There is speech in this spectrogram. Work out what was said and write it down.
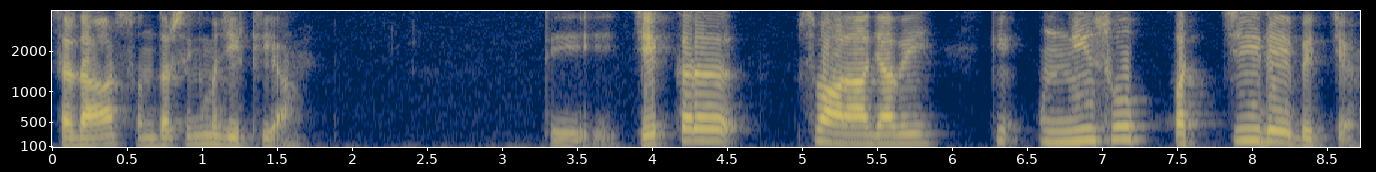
ਸਰਦਾਰ ਸੁੰਦਰ ਸਿੰਘ ਮਜੀਠੀਆ। ਤੇ ਜੇਕਰ ਸਵਾਲ ਆ ਜਾਵੇ ਕਿ 1925 ਦੇ ਵਿੱਚ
